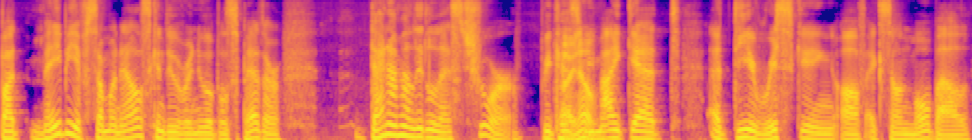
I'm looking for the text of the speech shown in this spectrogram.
But maybe if someone else can do renewables better, then I'm a little less sure because we might get a de-risking of ExxonMobil,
